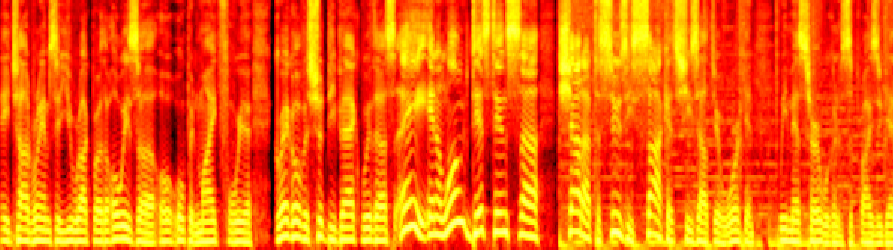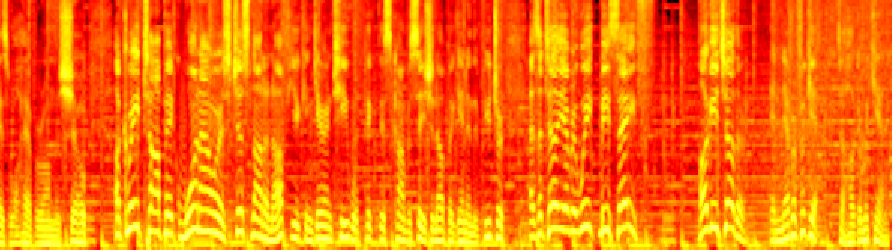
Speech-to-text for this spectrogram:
Hey, Todd Ramsey, you rock, brother. Always uh, open mic for you. Greg Ovis should be back with us. Hey, in a long distance, uh, shout out to Susie Sockets. She's out there working. We miss her. We're going to surprise you guys. We'll have her on the show. A great topic. One hour is just not enough. You can guarantee we'll pick this conversation up again in the future. As I tell you every week, be safe, hug each other, and never forget to hug a mechanic.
